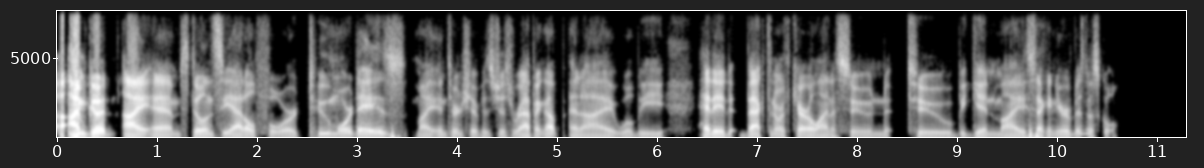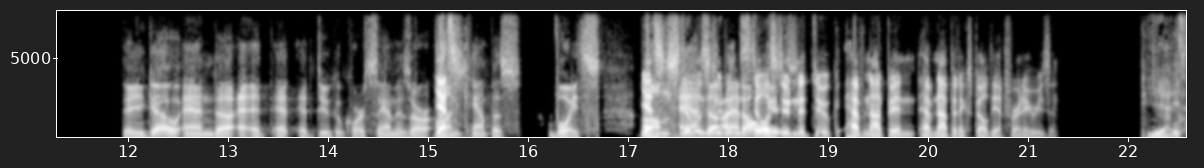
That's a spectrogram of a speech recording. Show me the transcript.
Uh, I'm good. I am still in Seattle for two more days. My internship is just wrapping up, and I will be headed back to North Carolina soon to begin my second year of business school. There you go. And uh, at, at at Duke, of course, Sam is our Yes. on-campus voice. Yes, Um, still and, a uh, student. and still always- a student at Duke. Have not been have not been expelled yet for any reason. Yet.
